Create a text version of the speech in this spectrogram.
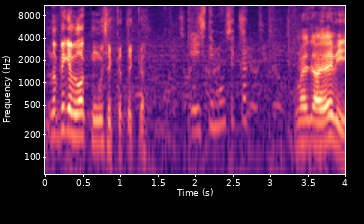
no pigem rokkmuusikat ikka. Eesti muusikat. ma ei tea, Evi.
